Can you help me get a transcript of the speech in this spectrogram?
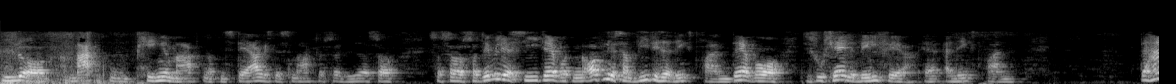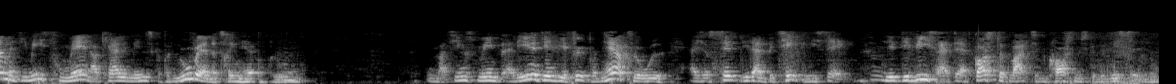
hylder magten, pengemagten og den stærkeste magt osv. Så, videre. så, så, så, så det vil jeg sige, der hvor den offentlige samvittighed er længst fremme, der hvor det sociale velfærd er, er længst fremme, der har man de mest humane og kærlige mennesker på den nuværende trin her på kloden. Mm. Martinus mente, at alene det, at vi er født på den her klode, er jo selv lidt af en betænkelig sag. Mm. Det, det viser, at der er et godt stykke vej til den kosmiske bevidsthed nu.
